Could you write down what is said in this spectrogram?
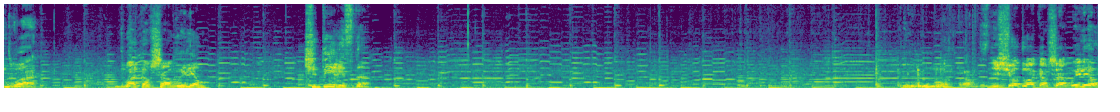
Два. Два ковша вылил. 400. Правда. Еще два ковша вылил.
